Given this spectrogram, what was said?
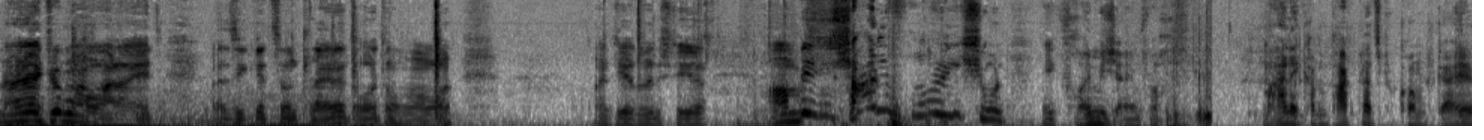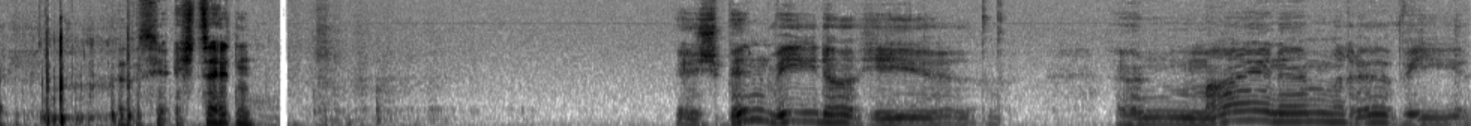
nein, tut mir mal leid, weil ich jetzt so ein kleines Auto habe. Und hier drin steht, oh, ein bisschen schadenfroh ich schon. Ich freue mich einfach. Mann, ich habe einen Parkplatz bekommen. Geil. Das ist hier echt selten. Ich bin wieder hier in meinem Revier.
